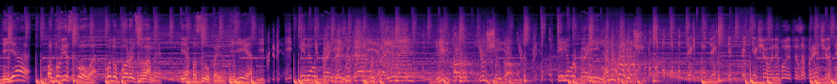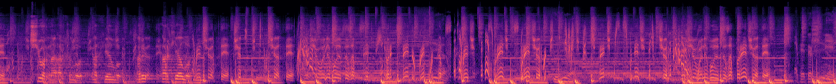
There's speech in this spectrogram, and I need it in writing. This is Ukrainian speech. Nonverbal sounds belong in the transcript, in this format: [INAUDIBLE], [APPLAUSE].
І я обов'язково буду поруч з вами. І я послухаю. Є. І на Україні. Президент України Віктор Ющенко. І на Україні. Янукович. Якщо ви не будете заперечувати, чорна археолог, археолог. ти? що ти? Якщо ви не будете заперечувати, якщо ви не будете заперечувати, це ж є.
